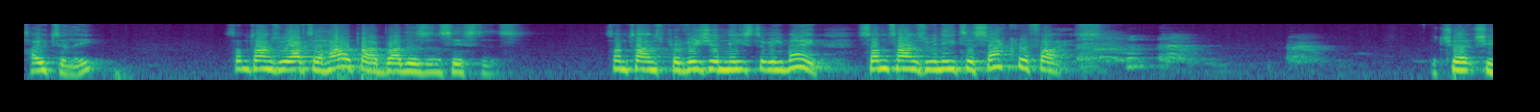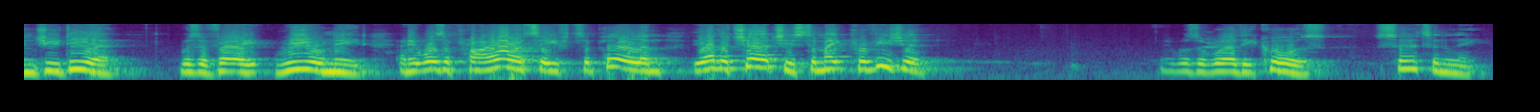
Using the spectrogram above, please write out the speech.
totally. Sometimes we have to help our brothers and sisters. Sometimes provision needs to be made. Sometimes we need to sacrifice. The church in Judea was a very real need, and it was a priority to Paul and the other churches to make provision. It was a worthy cause, certainly.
